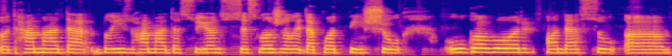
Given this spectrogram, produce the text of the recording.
od Hamada, blizu Hamada su i oni su se složili da potpišu ugovor. Onda su uh,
